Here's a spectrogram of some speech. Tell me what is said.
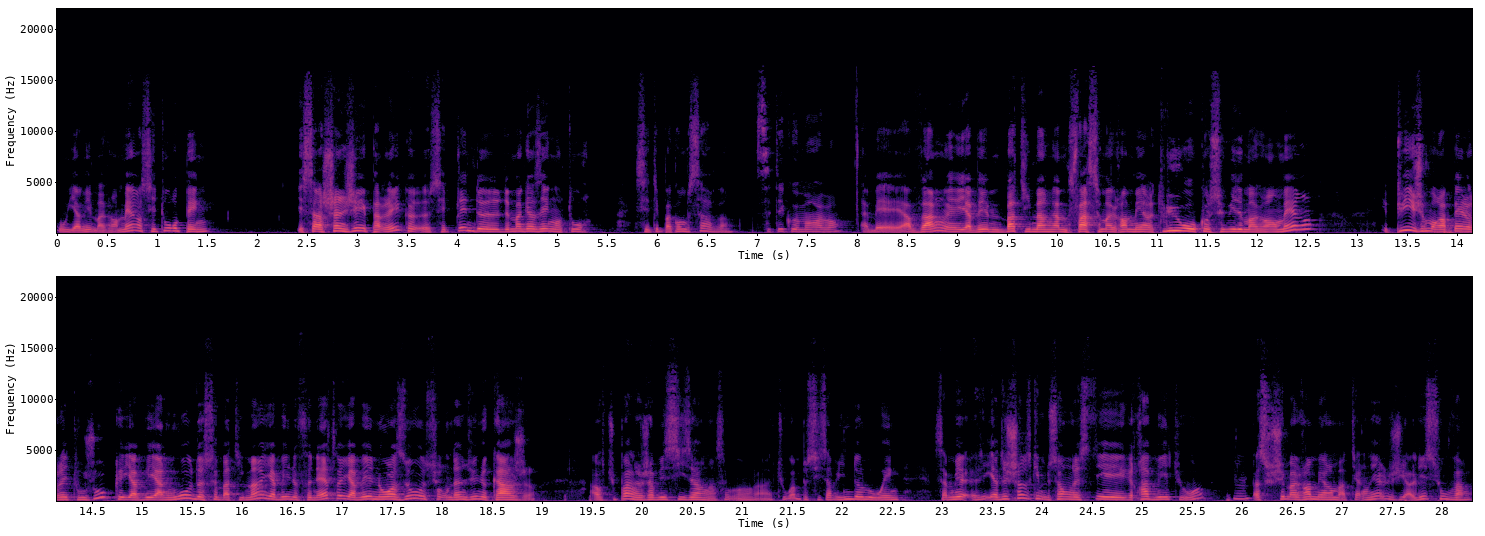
où il y avait ma grand-mère, c'est tout repeint. Et ça a changé, il paraît que c'est plein de, de magasins autour. C'était pas comme ça avant. C'était comment avant? Ah ben, avant, il y avait un bâtiment en face de ma grand-mère, plus haut que celui de ma grand-mère. Et puis, je me rappellerai toujours qu'il y avait en haut de ce bâtiment, il y avait une fenêtre, il y avait un oiseau sur, dans une cage. Alors, tu parles, j'avais 6 ans à ce moment-là, tu vois, parce que ça vient de loin. Ça me- il y a des choses qui me sont restées gravées, tu vois. Parce que chez ma grand-mère maternelle, j'y allais souvent.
